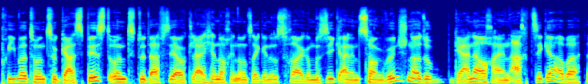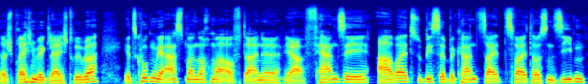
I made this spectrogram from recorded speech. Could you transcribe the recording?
Primaton zu Gast bist und du darfst dir auch gleich noch in unserer Genussfrage Musik einen Song wünschen, also gerne auch einen 80er, aber da sprechen wir gleich drüber. Jetzt gucken wir erstmal nochmal auf deine ja, Fernseharbeit. Du bist ja bekannt seit 2007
